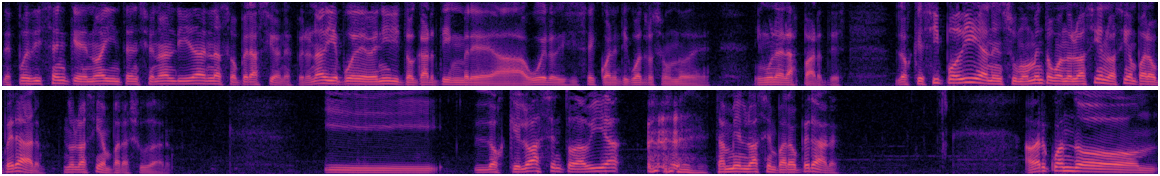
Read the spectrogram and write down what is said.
Después dicen que no hay intencionalidad en las operaciones, pero nadie puede venir y tocar timbre a Agüero 1644 segundos de ninguna de las partes. Los que sí podían en su momento cuando lo hacían, lo hacían para operar, no lo hacían para ayudar. Y los que lo hacen todavía también lo hacen para operar. A ver cuándo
